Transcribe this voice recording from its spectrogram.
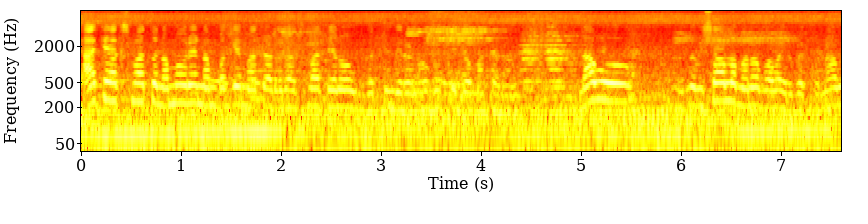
ಯಾಕೆ ಅಕಸ್ಮಾತ್ ನಮ್ಮವರೇ ನಮ್ಮ ಬಗ್ಗೆ ಮಾತಾಡಿದ್ರು ಅಕಸ್ಮಾತ್ ಏನೋ ಗೊತ್ತಿದ್ದಿರೋನೋ ಗೊತ್ತಿದ್ದೋ ಮಾತಾಡಿದ್ರು ನಾವು ವಿಶಾಲ ಮನೋಭಾವ ಇರಬೇಕು. ನಾವು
